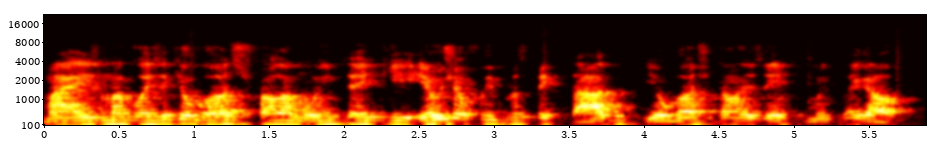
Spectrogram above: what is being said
mas uma coisa que eu gosto de falar muito é que eu já fui prospectado e eu gosto de dar um exemplo muito legal.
